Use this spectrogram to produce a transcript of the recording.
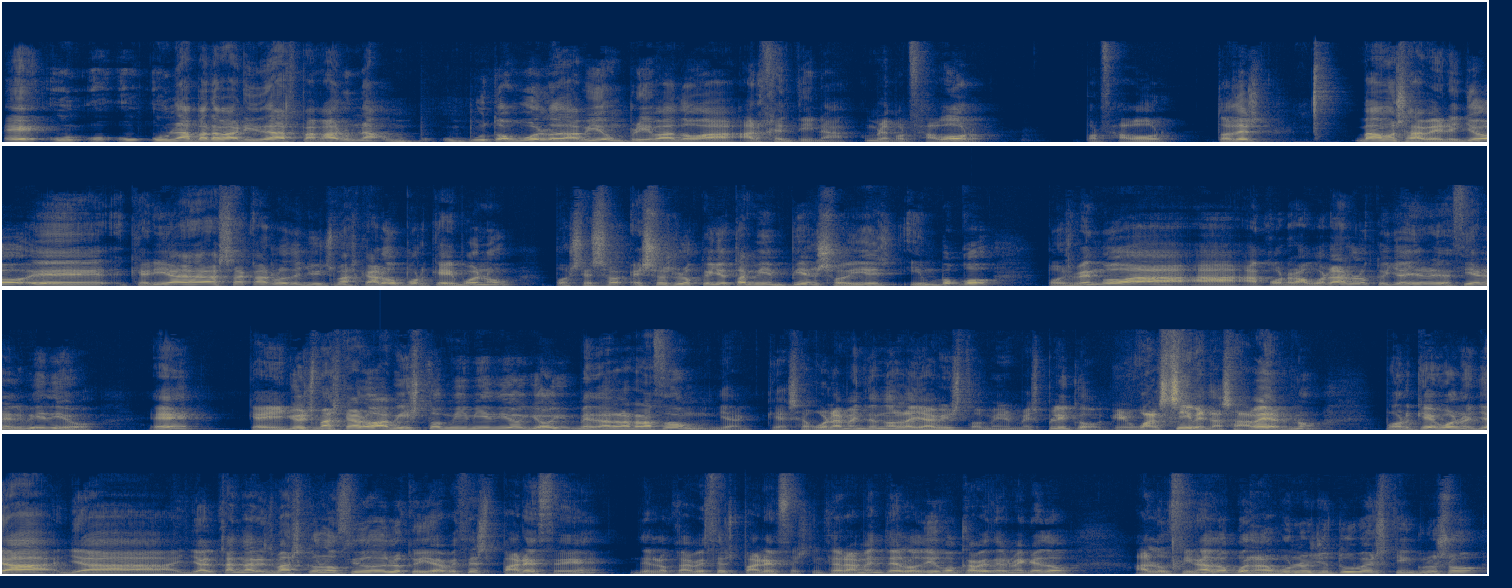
eh, una barbaridad pagar un, puto vuelo de avión privado a Argentina. Hombre, por favor, por favor. Entonces, Vamos a ver, yo quería sacarlo de Luis Mascaró porque, bueno, pues eso, eso es lo que yo también pienso y, es, y un poco, pues vengo a, a, corroborar lo que yo ayer decía en el vídeo, ¿eh? Que Joyce Mascaro ha visto mi vídeo y hoy me da la razón, ya que seguramente no lo haya visto, me, explico, que igual sí vete a saber, ¿no? Porque, bueno, ya, ya, ya el canal es más conocido de lo que yo a veces parece, ¿eh? De lo que a veces parece. Sinceramente lo digo que a veces me quedo alucinado con algunos youtubers que incluso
